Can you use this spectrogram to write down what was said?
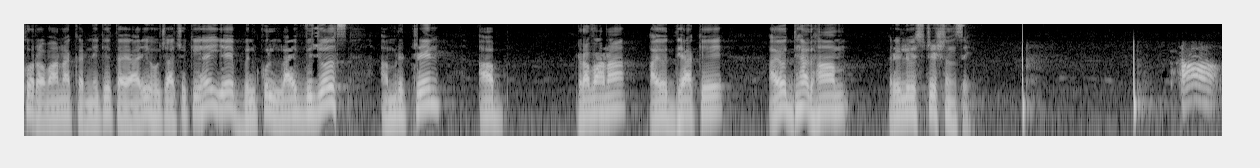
को रवाना करने की तैयारी हो जा चुकी है। ये बिल्कुल लाइव विजुअल्स अमृत ट्रेन अब रवाना अयोध्या के अयोध्या धाम रेलवे स्टेशन से हाँ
